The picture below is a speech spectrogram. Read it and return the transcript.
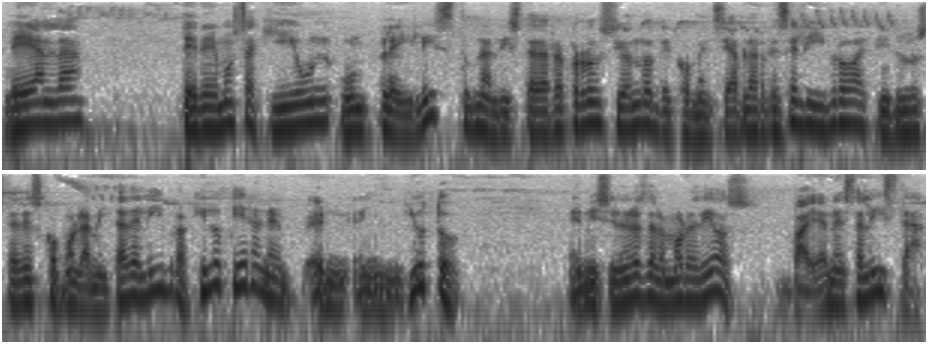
Léanla. Tenemos aquí un, playlist, una lista de reproducción donde comencé a hablar de ese libro. Ahí tienen ustedes como la mitad del libro. Aquí lo tienen en, YouTube, en Misioneros del Amor de Dios. Vayan a esa lista.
